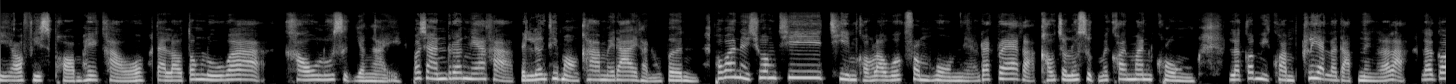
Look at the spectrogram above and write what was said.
มีออฟฟิศพร้อมให้เขา แต่เราต้องรู้ว่า เขารู้สึกยังไง เพราะฉะนั้นเรื่องนี้ค่ะ เป็นเรื่องที่มองข้ามไม่ได้ค่ะน้องเปิ้ลเพราะว่าในช่วงที่ทีมของเรา work from home เนี่ยแรกๆอะเขาจะรู้สึกไม่ค่อยมั่นคง แล้วก็มีความเครียดระดับหนึ่งแล้วล่ะ แล้วก็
